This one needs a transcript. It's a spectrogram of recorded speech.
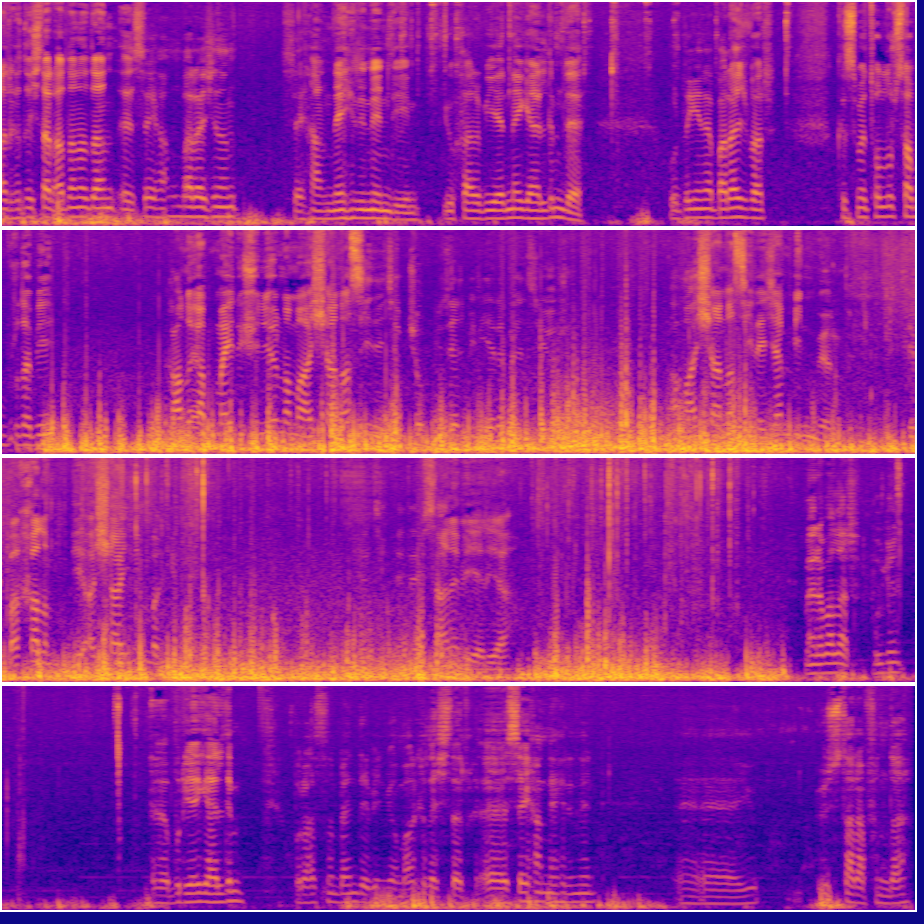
Arkadaşlar Adana'dan e, Seyhan Barajı'nın Seyhan Nehri'nin diyeyim yukarı bir yerine geldim de burada yine baraj var. Kısmet olursa burada bir kano yapmayı düşünüyorum ama aşağı nasıl ineceğim çok güzel bir yere benziyor. Ama aşağı nasıl ineceğim bilmiyorum. Bir bakalım bir aşağı ineyim bakayım. Gerçekten efsane bir yer ya. Merhabalar. Bugün e, buraya geldim. Burasını ben de bilmiyorum arkadaşlar. E, Seyhan Nehri'nin e, üst tarafında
